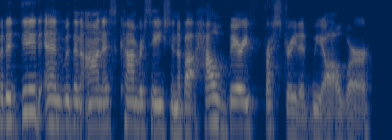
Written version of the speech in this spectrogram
but it did end with an honest conversation about how very frustrated we all were.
